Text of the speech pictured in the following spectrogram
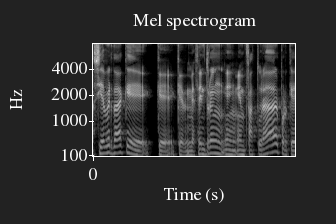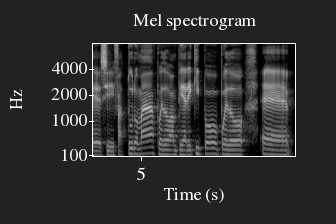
sí es verdad que, me centro en, facturar, porque si facturo más, puedo ampliar equipo, puedo... Eh,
